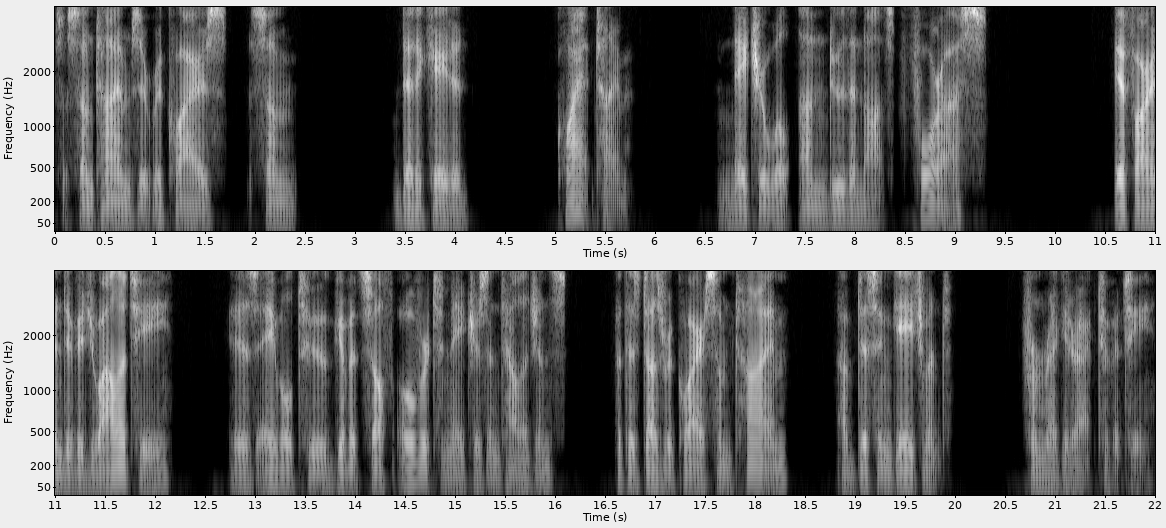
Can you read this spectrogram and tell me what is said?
So sometimes it requires some dedicated quiet time. Nature will undo the knots for us if our individuality is able to give itself over to nature's intelligence, but this does require some time of disengagement from regular activity.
